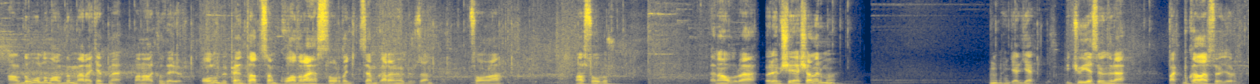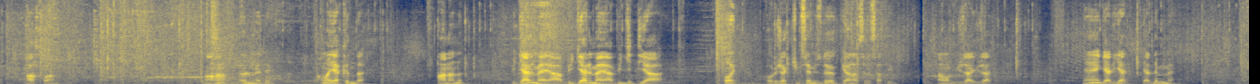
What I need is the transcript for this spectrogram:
Aldım oğlum aldım merak etme. Bana akıl veriyor. Oğlum bir penta atsam Quadrayas'ta orada gitsem Garen'i öldürsem. Sonra. Nasıl olur? Fena olur ha. Öyle bir şey yaşanır mı? gel gel. Bir QS ölür ha. Bak bu kadar söylüyorum. Ah lan. Aha ölmedi. Ama yakında. Ananı. Bir gelme ya. Bir gelme ya. Bir git ya. Oy. Koruyacak kimsemiz de yok ki anasını satayım. Tamam güzel güzel. Ne gel gel. Geldin mi?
